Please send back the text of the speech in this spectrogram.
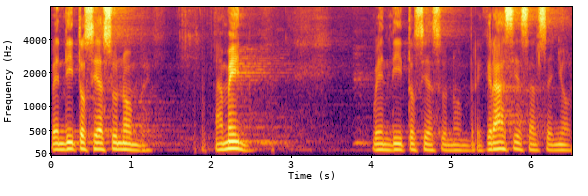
Bendito sea su nombre. Amén. Bendito sea su nombre. Gracias al Señor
